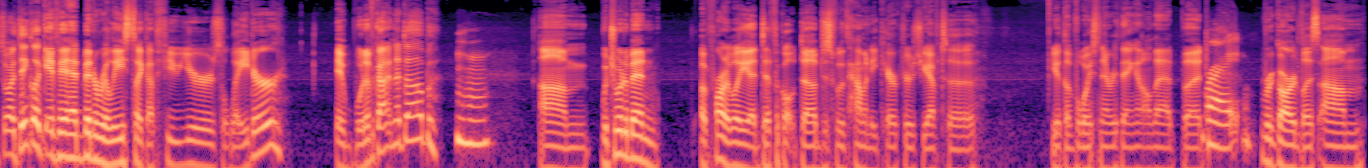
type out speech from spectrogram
so i think like if it had been released like a few years later it would have gotten a dub Mhm. um which would have been a, probably a difficult dub just with how many characters you have to you have to voice and everything and all that but Right. regardless, um,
